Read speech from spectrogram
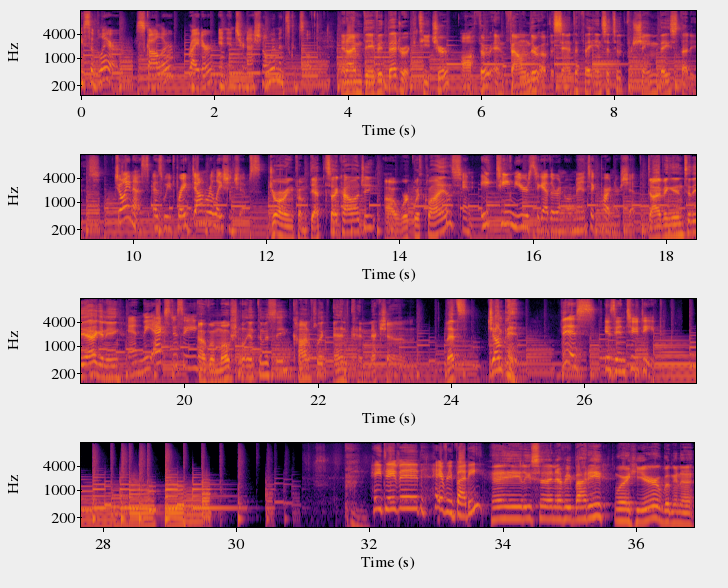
Lisa Blair, scholar, writer, and international women's consultant. And I'm David Bedrick, teacher, author, and founder of the Santa Fe Institute for Shame Based Studies. Join us as we break down relationships, Drawing from depth psychology, our work with clients, and 18 years together in romantic partnership, diving into the agony and the ecstasy. of emotional intimacy, conflict, and connection. Let's jump in. This is In Too Deep. Hey, David. Hey, everybody. Hey, Lisa and everybody. We're here. We're going to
